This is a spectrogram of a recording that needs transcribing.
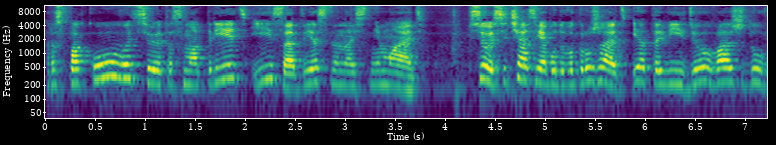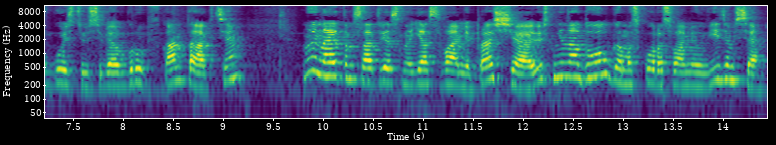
распаковывать все это, смотреть и, соответственно, снимать. Все, сейчас я буду выгружать это видео. Вас жду в гости у себя в группе ВКонтакте. Ну и на этом, соответственно, я с вами прощаюсь ненадолго. Мы скоро с вами увидимся.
